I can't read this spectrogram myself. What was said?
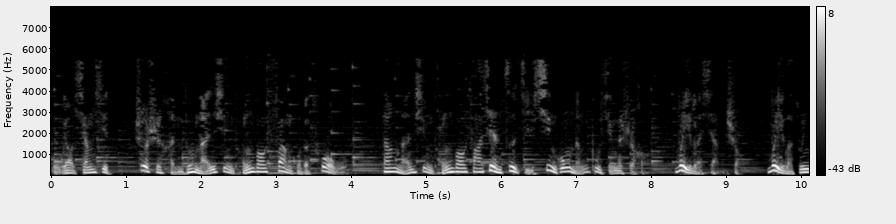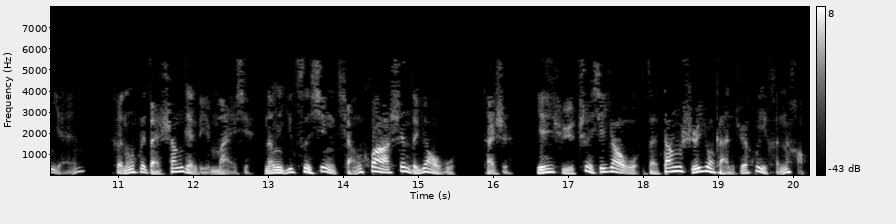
不要相信，这是很多男性同胞犯过的错误。当男性同胞发现自己性功能不行的时候，为了享受，为了尊严，可能会在商店里买些能一次性强化肾的药物。但是，也许这些药物在当时用感觉会很好。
